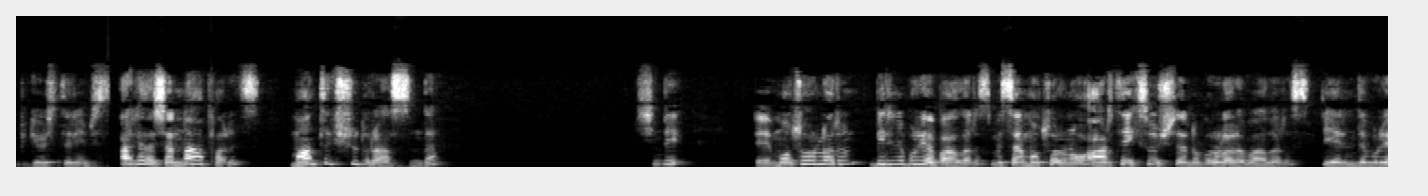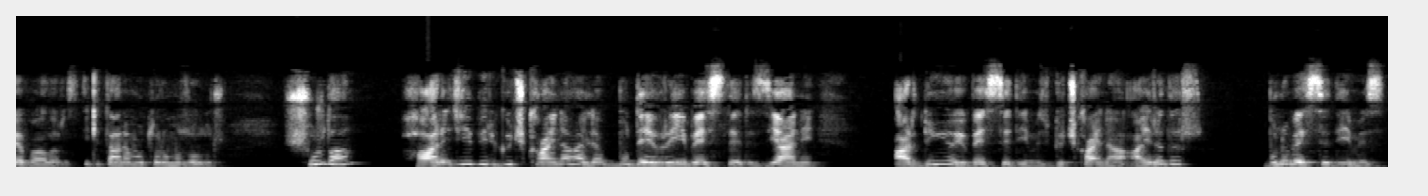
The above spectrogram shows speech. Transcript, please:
göstereyim size. Arkadaşlar ne yaparız? Mantık şudur aslında. Şimdi e, motorların birini buraya bağlarız. Mesela motorun o artı eksi uçlarını buralara bağlarız. Diğerini de buraya bağlarız. İki tane motorumuz olur. Şuradan harici bir güç kaynağıyla bu devreyi besleriz. Yani Arduino'yu beslediğimiz güç kaynağı ayrıdır. Bunu beslediğimiz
